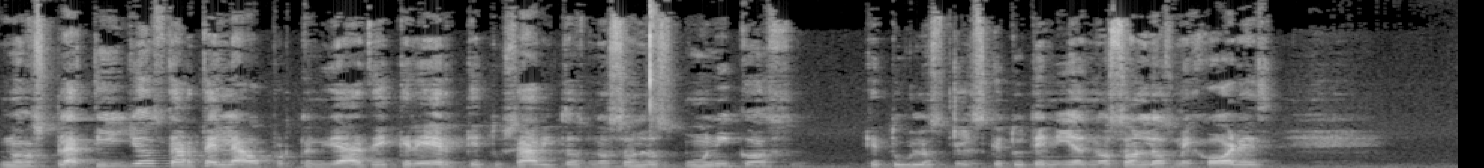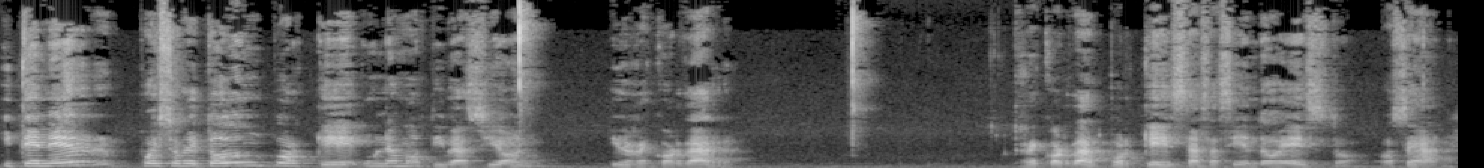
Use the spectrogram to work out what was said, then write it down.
nuevos platillos, darte la oportunidad de creer que tus hábitos no son los únicos, que tú los, los que tú tenías no son los mejores. Y tener, pues sobre todo un porqué, una motivación y recordar, recordar por qué estás haciendo esto. O sea,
